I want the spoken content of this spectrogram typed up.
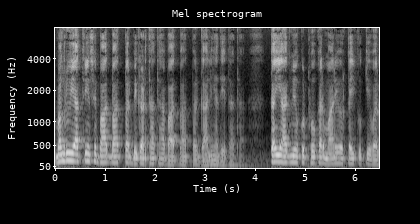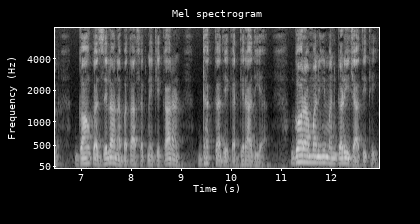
मंगरू यात्रियों से बात बात पर बिगड़ता था बात बात पर गालियाँ देता था। कई आदमियों को ठोकर मारे और कई को केवल गाँव का जिला न बता सकने के कारण धक्का देकर गिरा दिया। गौरा मन ही मन गड़ी जाती थी।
